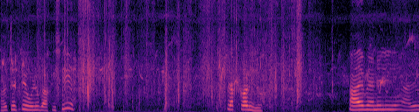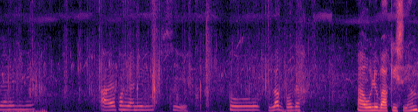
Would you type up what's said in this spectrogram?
હવે કેટલી ઓલું બાકી છે? ચેક કરી લો. આ વેનેલી છે આએ વેનેલી છે આએ પણ વેનેલી છે. તો લગભગ આ ઓલું બાકી છે એમ.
